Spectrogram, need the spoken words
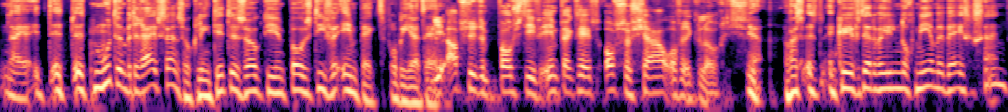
nou ja, het, het, het, moet een bedrijf zijn, zo klinkt dit dus ook, die een positieve impact probeert te hebben. Die absoluut een positieve impact heeft, of sociaal of ecologisch. Ja. Was, en kun je vertellen waar jullie nog meer mee bezig zijn?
